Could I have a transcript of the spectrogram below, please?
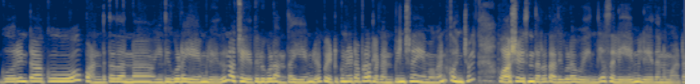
గోరింటాకు పండుతుందన్న ఇది కూడా ఏం లేదు. నా చేతులు కూడా అంతా ఏం లేవు. పెట్టుకునేటప్పుడు అట్లా కనిపించినా ఏమో కానీ కొంచెం వాష్ చేసిన తర్వాత అది కూడా పోయింది. అసలు ఏమి లేదనమాట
